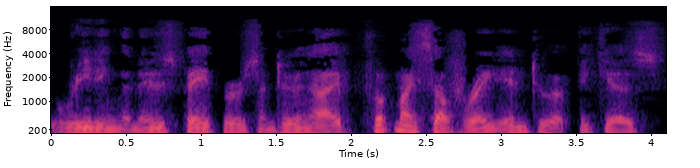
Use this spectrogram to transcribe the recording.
reading the newspapers and doing, I put myself right into it because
